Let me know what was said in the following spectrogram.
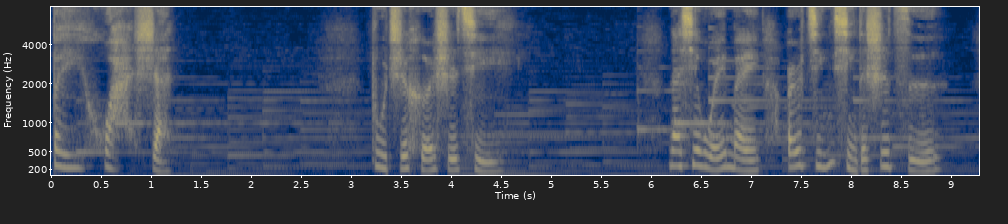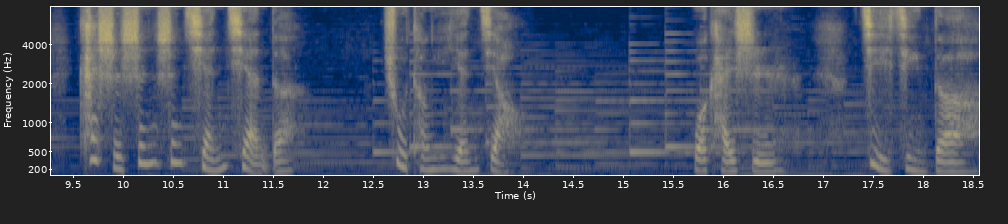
悲画扇，不知何时起，那些唯美而警醒的诗词，开始深深浅浅的触疼于眼角。我开始寂静的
